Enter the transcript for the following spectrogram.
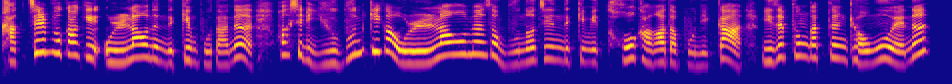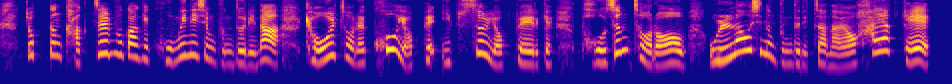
각질 부각이 올라오는 느낌보다는 확실히 유분기가 올라오면서 무너지는 느낌이 더 강하다 보니까 이 제품 같은 경우에는 조금 각질 부각이 고민이신 분들이나 겨울철에 코 옆에 입술 옆에 이렇게 버즘처럼 올라오시는 분들 있잖아요. 하얗게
